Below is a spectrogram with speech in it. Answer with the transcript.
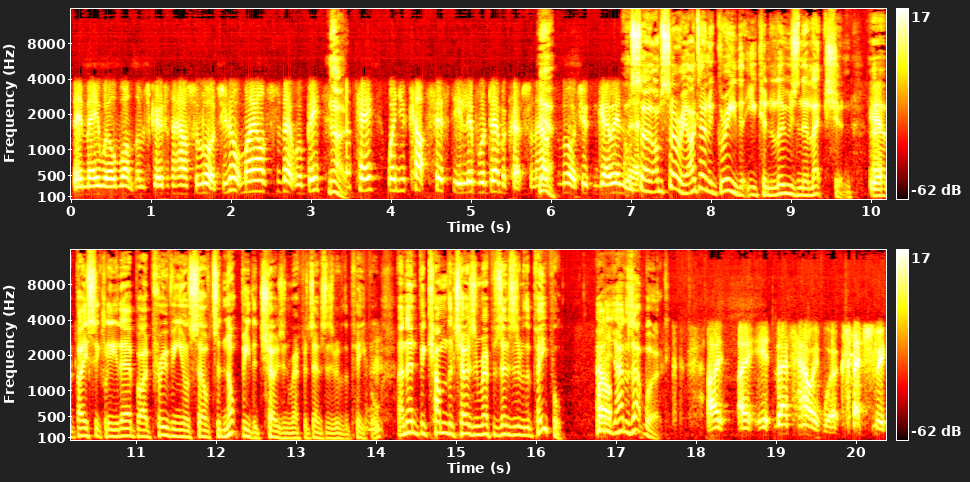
they may well want them to go to the House of Lords. You know what my answer to that would be? No. Okay, when you cut 50 Liberal Democrats from the Yeah. House of Lords, you can go in there. Also, I'm sorry, I don't agree that you can lose an election, Yeah. uh, basically thereby proving yourself to not be the chosen representative of the people, and then become the chosen representative of the people. How, Well- do- how does that work? I, I, it, that's how it works, actually.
